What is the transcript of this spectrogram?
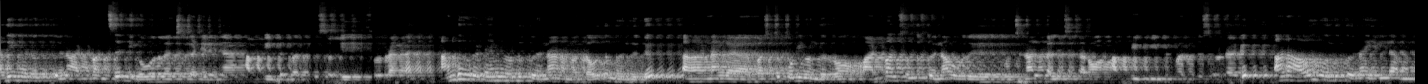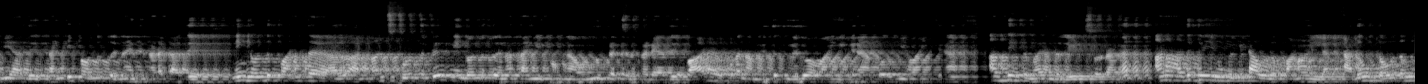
அதே மாதிரி வந்து பார்த்தீங்கன்னா அட்வான்ஸ் நீங்கள் ஒரு லட்சம் கட்டிடுங்க அப்படின்ற மாதிரி வந்து சொல்லி சொல்கிறாங்க அந்த ஒரு டைம்ல வந்து பார்த்தீங்கன்னா நம்ம கௌதம் வந்துட்டு நாங்கள் ஃபஸ்ட்டு ஃபர்ஸ்ட் குடி வந்துடுறோம். அட்வான்ஸ் வந்து பார்த்தீங்கன்னா ஒரு கொஞ்ச நாள் கழிச்சு தரோம் அப்படி இப்படின்ற மாதிரி வந்து சொல்கிறாரு ஆனா அவங்க வந்து பார்த்தீங்கன்னா இல்ல முடியாது. கண்டிப்பா வந்து பார்த்தீங்கன்னா இது நடக்காது. நீங்க வந்து பணத்தை அதாவது அட்வான்ஸ் கொடுத்துட்டு நீங்க வந்து பார்த்தீங்கன்னா தங்கிக்கோங்க. ஒன்றும் பிரச்சனை கிடையாது. வாடகை கூட நம்ம இதுக்கு மெதுவா வாங்கிக்கிறேன் பொறுமையா வாங்கிக்கிறேன் அப்படின்ற மாதிரி அந்த லேடி சொல்றாங்க. ஆனா அதுக்கு இவங்க கிட்ட அவ்வளவு பணம் இல்லை. அதுவும் கௌதம்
